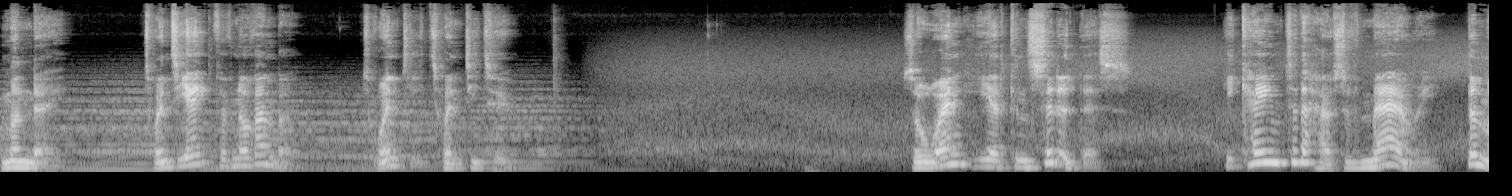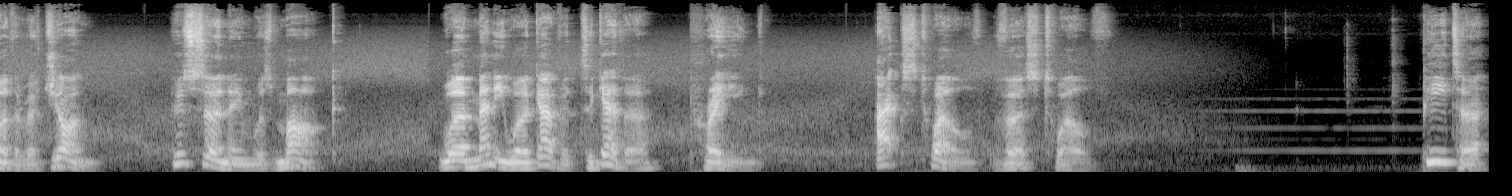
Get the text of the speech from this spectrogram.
Monday, 28th of November, 2022. So when he had considered this, he came to the house of Mary, the mother of John, whose surname was Mark, where many were gathered together praying. Acts 12, verse 12. Peter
